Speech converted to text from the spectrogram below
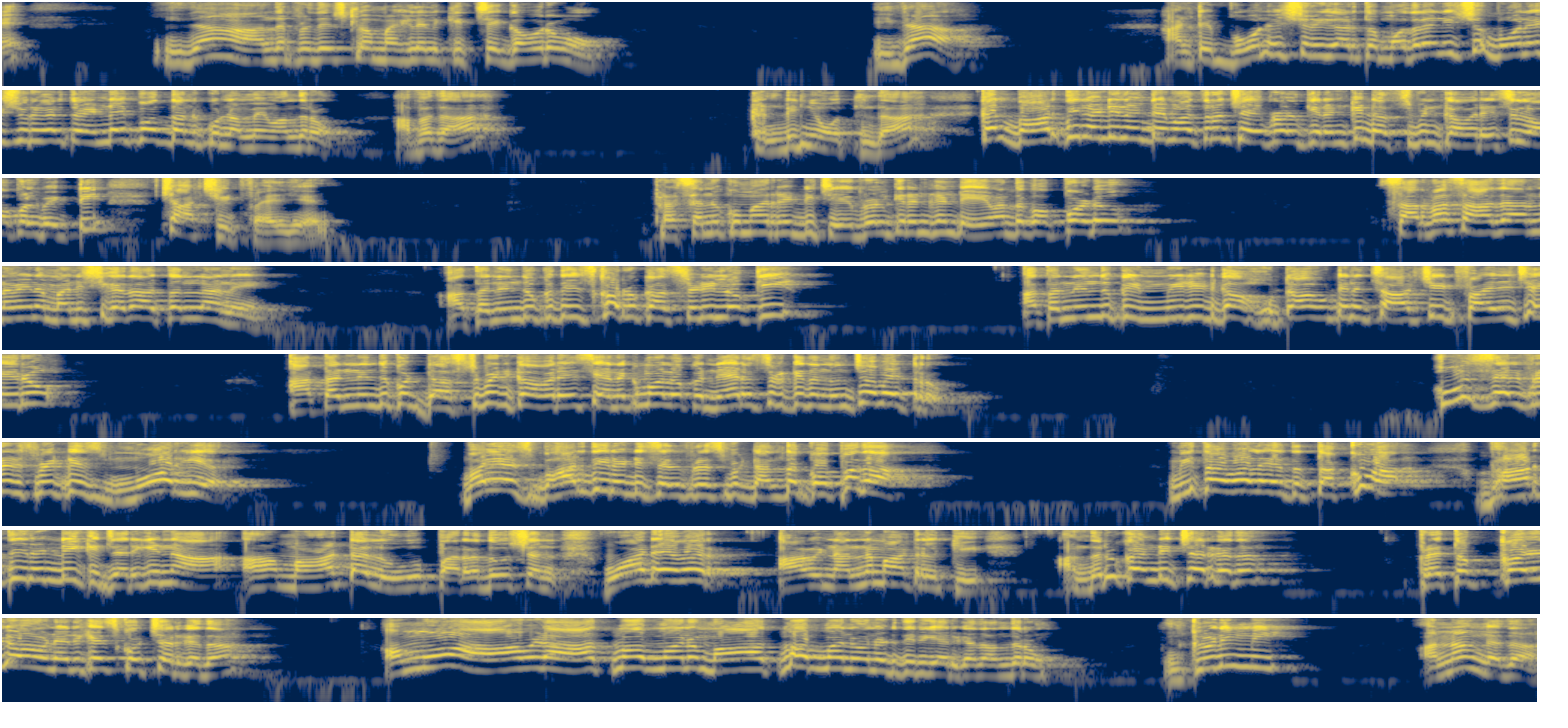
ఇదా ఆంధ్రప్రదేశ్లో మహిళలకు ఇచ్చే గౌరవం. ఇదా? అంటే భువనేశ్వరి గారితో మొదలైన ఇష్యూ భువనేశ్వరి గారితో ఎండ్ అయిపోద్ది అనుకున్నాం మేమందరం. అవదా? కంటిన్యూ అవుతుందా? కానీ భారతీ రెడ్డిని అంటే మాత్రం చేపరాల్ కిరణ్కి డస్ట్బిన్ కవర్ వేసి లోపల పెట్టి చార్జ్ షీట్ ఫైల్ చేయాలి. ప్రసన్న కుమార్ రెడ్డి చేబ్రోల్ కిరణ్ కంటే ఏమంత గొప్పాడు సర్వసాధారణమైన మనిషి కదా అతనిలానే. అతను ఎందుకు తీసుకోరు కస్టడీలోకి? అతన్ని ఎందుకు ఇమ్మీడియట్గా హుటాహుటిన చార్జ్ షీట్ ఫైల్ చేయరు? అతన్ని ఎందుకు డస్ట్బిన్ కవర్ వేసి వెనకమాల ఒక నేరస్తుడి కింద నుంచోబెట్టరు? Who self respect is more here YS Bharathi Reddy self respect అంత గొప్పదా? మిగతా వాళ్ళ ఎంత తక్కువ? భారతీ రెడ్డికి జరిగిన ఆ మాటలు పరదూషణ్ వాట్ ఎవర్ ఆవిడ అన్న మాటలకి అందరూ ఖండించారు కదా? ప్రతి ఒక్కళ్ళు ఆవిడ వెనకేసుకొచ్చారు కదా? అమ్మో ఆవిడ ఆత్మాభిమానం మా ఆత్మాభిమానం అన్నట్టు తిరిగారు కదా అందరం. ఇంక్లూడింగ్ మీ అన్నాం కదా?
